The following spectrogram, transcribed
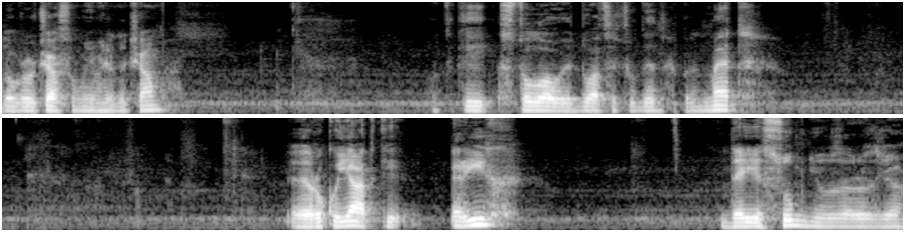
Доброго часу моїм глядачам. Отакий столовий 21 предмет. Е, Рукоятки ріг. Де є сумнів, зараз я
